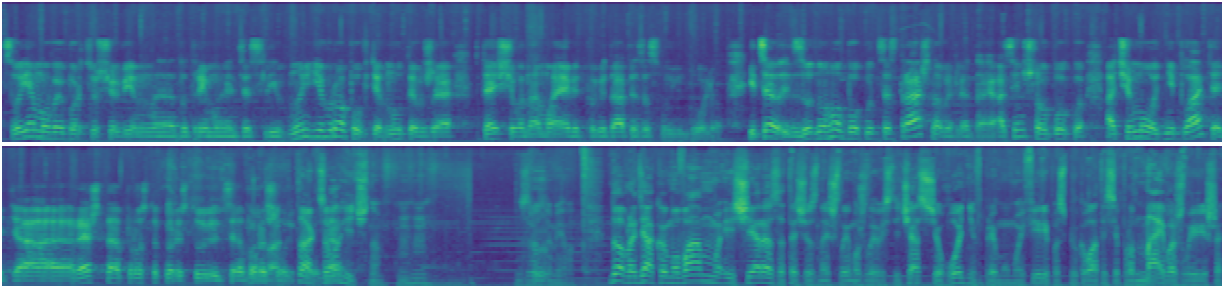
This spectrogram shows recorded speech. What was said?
своєму виборцю, що він е, дотримується слів. Ну і Європу втягнути вже в те, що вона має відповідати за свою долю. І це з одного боку це страшно виглядає, а з іншого боку, а чому одні платять, а решта просто користуються парасолькою? Так, це да? логічно. Угу. Зрозуміло. Добре, дякуємо вам і ще раз за те, що знайшли можливість і час сьогодні в прямому ефірі поспілкуватися про найважливіше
